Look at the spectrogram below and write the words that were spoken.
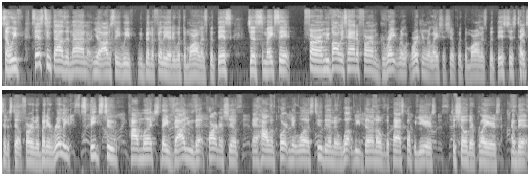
So we've since 2009, you know, obviously we've we've been affiliated with the Marlins, but this just makes it firm. We've always had a firm, great re- working relationship with the Marlins, but this just takes it a step further. But it really speaks to how much they value that partnership and how important it was to them and what we've done over the past couple years to show their players have been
